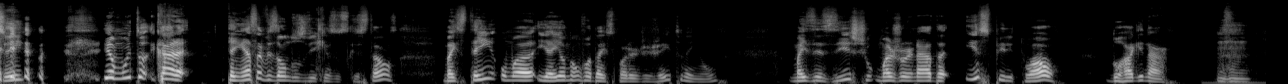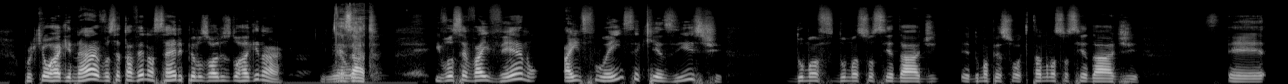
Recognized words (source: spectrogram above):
Sim. e é muito. Cara, tem essa visão dos vikings, dos cristãos, mas tem uma. E aí eu não vou dar spoiler de jeito nenhum. Mas existe uma jornada espiritual do Ragnar. Uhum. Porque o Ragnar, você tá vendo a série pelos olhos do Ragnar. É Exato. E você vai vendo a influência que existe de uma, de uma sociedade, eh, de uma pessoa que está numa sociedade é,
